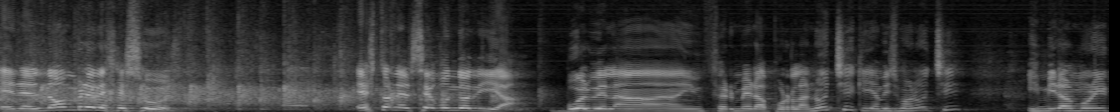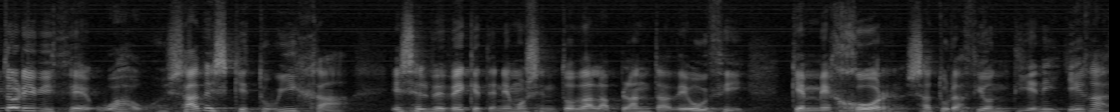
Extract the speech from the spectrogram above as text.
en el nombre de Jesús. Esto en el segundo día. Vuelve la enfermera por la noche, aquella misma noche, y mira al monitor y dice, wow, ¿sabes que tu hija es el bebé que tenemos en toda la planta de UCI que mejor saturación tiene? Llega a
